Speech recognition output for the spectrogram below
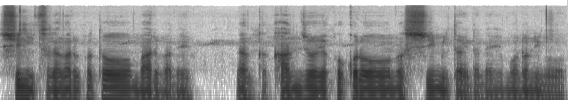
死につながることもあるがね、なんか感情や心の死みたいなね、ものにも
